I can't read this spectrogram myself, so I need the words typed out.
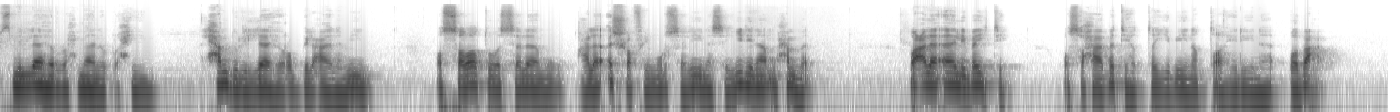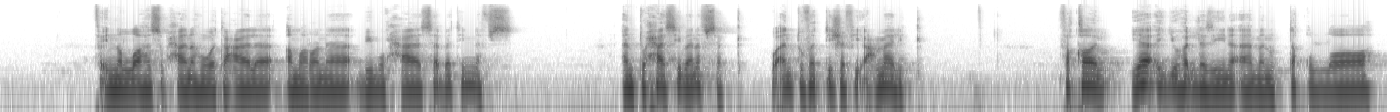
بسم الله الرحمن الرحيم. الحمد لله رب العالمين. والصلاة والسلام على أشرف المرسلين سيدنا محمد وعلى آل بيته وصحابته الطيبين الطاهرين وبعد. فإن الله سبحانه وتعالى أمرنا بمحاسبة النفس أن تحاسب نفسك وأن تفتش في أعمالك. فقال يا أيها الذين آمنوا اتقوا الله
